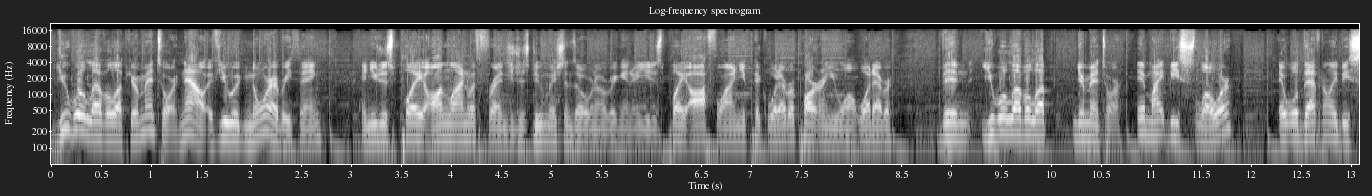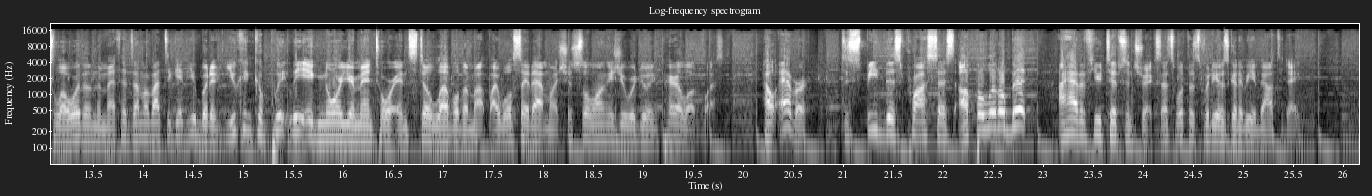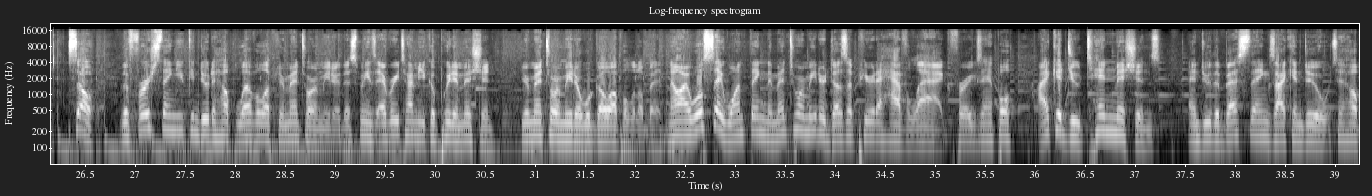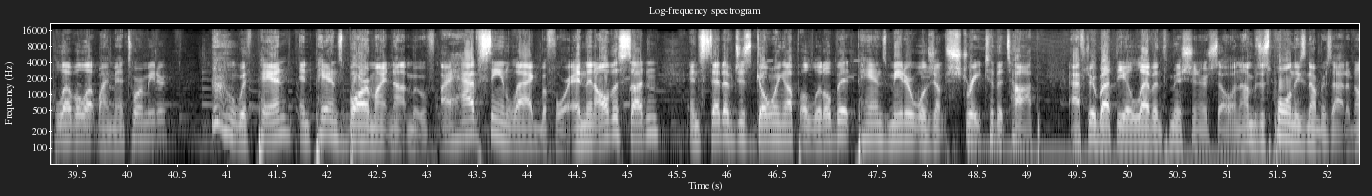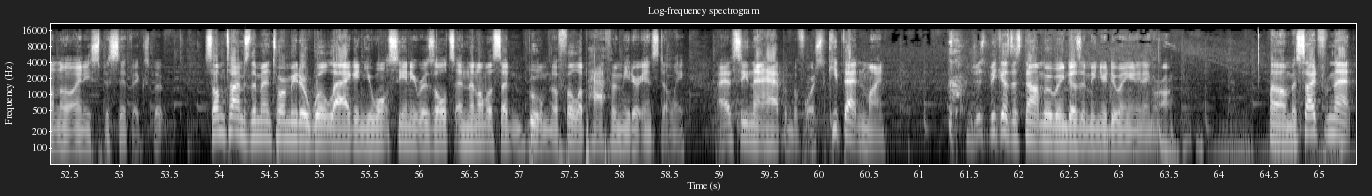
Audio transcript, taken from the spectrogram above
you will level up your mentor. Now, if you ignore everything and you just play online with friends, you just do missions over and over again, or you just play offline, you pick whatever partner you want, whatever, then you will level up your mentor. It might be slower. It will definitely be slower than the methods I'm about to give you, but if you can completely ignore your mentor and still level them up, I will say that much, just so long as you were doing parallel quests. However, to speed this process up a little bit, I have a few tips and tricks. That's what this video is going to be about today. So, the first thing you can do to help level up your mentor meter, this means every time you complete a mission, your mentor meter will go up a little bit. Now, I will say one thing, the mentor meter does appear to have lag. For example, I could do 10 missions and do the best things I can do to help level up my mentor meter with Pan, and Pan's bar might not move. I have seen lag before, and then all of a sudden, instead of just going up a little bit, Pan's meter will jump straight to the top after about the 11th mission or so. And I'm just pulling these numbers out. I don't know any specifics, but Sometimes the mentor meter will lag and you won't see any results, and then all of a sudden, boom, they'll fill up half a meter instantly. I have seen that happen before, so keep that in mind. Just because it's not moving doesn't mean you're doing anything wrong. Um, aside from that,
